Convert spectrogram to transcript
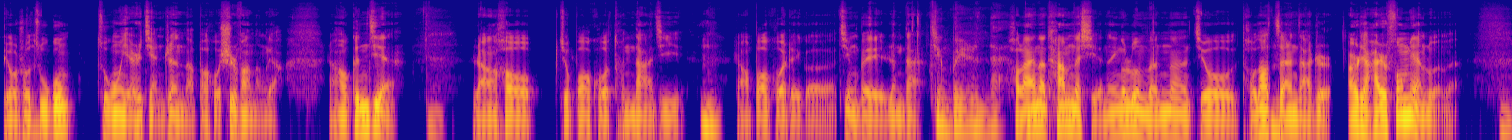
比如说足弓，足弓也是减震的，包括释放能量，然后跟腱嗯，然后就包括臀大肌，嗯，然后包括这个颈背韧带。颈背韧带。后来呢，他们的写的那个论文呢，就投到《自然》杂志，而且还是封面论文嗯。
